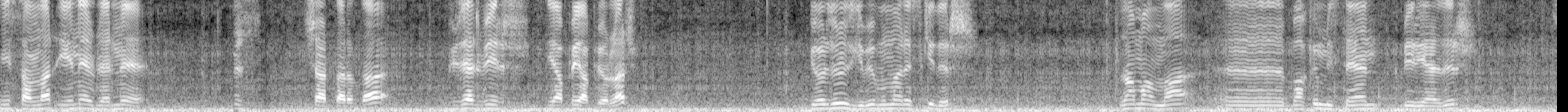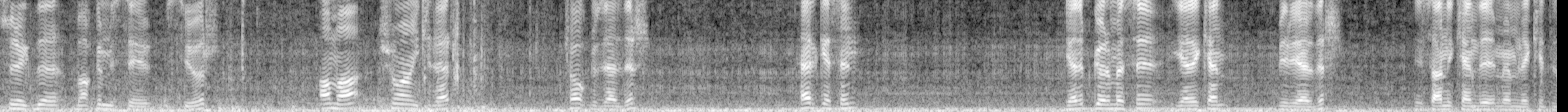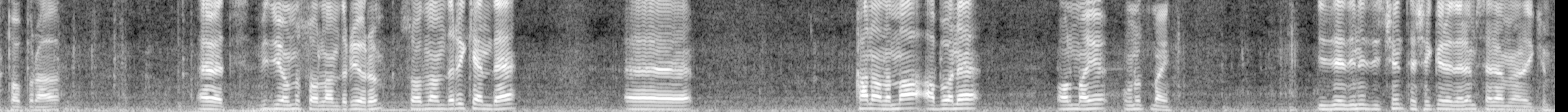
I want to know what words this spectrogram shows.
insanlar yeni evlerini günümüz şartlarında güzel bir yapı yapıyorlar. Gördüğünüz gibi bunlar eskidir. Zamanla eee, bakım isteyen bir yerdir. Sürekli bakım iste istiyor. Ama şu ankiler çok güzeldir. Herkesin gelip görmesi gereken bir yerdir. İnsanın kendi memleketi, toprağı. Evet, videomu sonlandırıyorum. Sonlandırırken de eee, kanalıma abone olmayı unutmayın. İzlediğiniz için teşekkür ederim. Selamünaleyküm.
